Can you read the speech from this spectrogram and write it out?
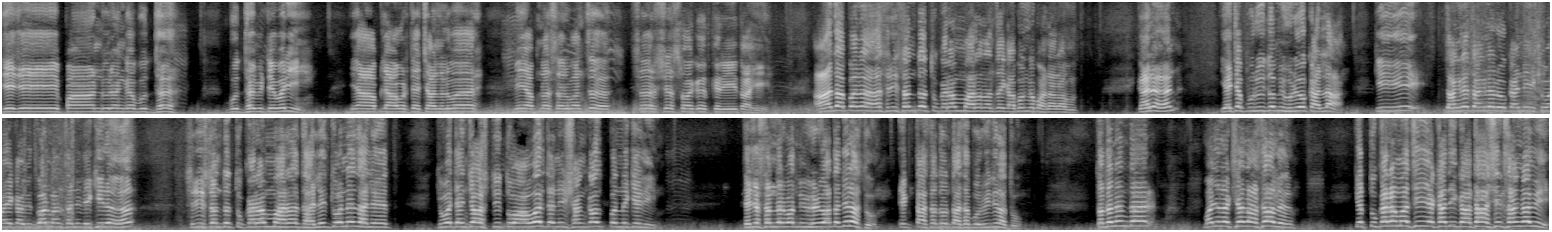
जे जे पांडुरंग बुद्ध बुद्ध विटेवरी या आपल्या आवडत्या चॅनलवर मी आपणा सर्वांचं सहर्ष स्वागत करीत आहे. आज आपण श्री संत तुकाराम महाराजांचा एक अभंग पाहणार आहोत. कारण याच्यापूर्वी जो मी व्हिडिओ काढला की चांगल्या चांगल्या लोकांनी किंवा एका विद्वान माणसाने देखील श्री संत तुकाराम महाराज झालेत किंवा नाही झालेत किंवा त्यांच्या अस्तित्वावर त्यांनी शंका उत्पन्न केली. त्याच्या संदर्भात मी व्हिडिओ आता दिला असतो. एक तासा दोन तासापूर्वी दिला तो. तदनंतर माझ्या लक्षात असं आलं की तुकारामाची एखादी गाथा अशी सांगावी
